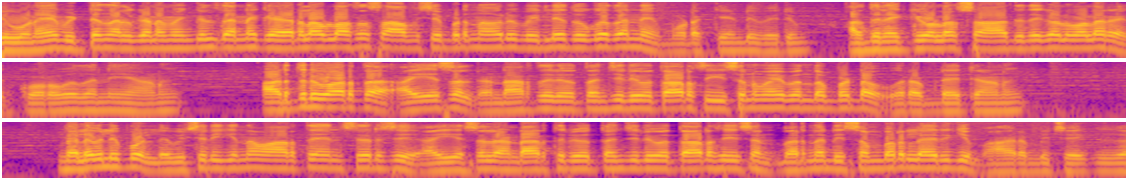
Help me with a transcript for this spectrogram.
ലൂണയെ വിട്ടു നൽകണമെങ്കിൽ തന്നെ കേരള ബ്ലാസ്റ്റേഴ്സ് ആവശ്യപ്പെടുന്ന ഒരു വലിയ തുക തന്നെ മുടക്കേണ്ടി വരും. അതിനൊക്കെയുള്ള സാധ്യതകൾ വളരെ കുറവ് തന്നെയാണ്. അടുത്തൊരു വാർത്ത ഐ എസ് എൽ രണ്ടായിരത്തി ഇരുപത്തഞ്ച് ഇരുപത്തി ആറ് സീസണുമായി ബന്ധപ്പെട്ട ഒരു അപ്ഡേറ്റ് ആണ്. നിലവിലിപ്പോൾ ലഭിച്ചിരിക്കുന്ന വാർത്തയനുസരിച്ച് ഐ എസ് എൽ രണ്ടായിരത്തി ഇരുപത്തഞ്ച് ഇരുപത്തി ആറ് സീസൺ വരുന്ന ഡിസംബറിലായിരിക്കും ആരംഭിച്ചേക്കുക.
